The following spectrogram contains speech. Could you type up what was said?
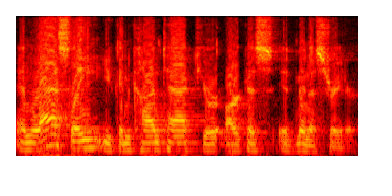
And lastly, you can contact your ARCIS administrator.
